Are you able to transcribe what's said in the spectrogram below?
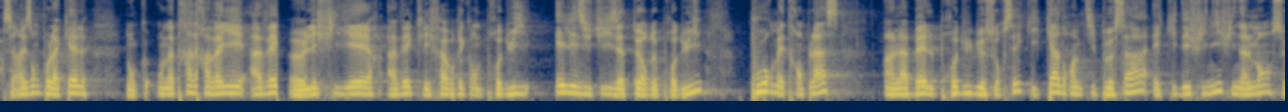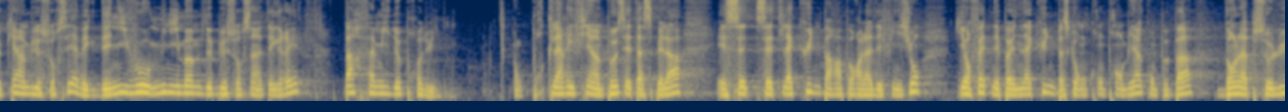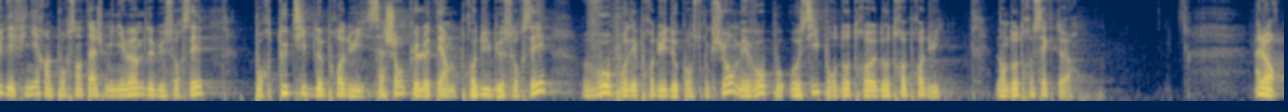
C'est la raison pour laquelle donc, on a travaillé avec les filières, avec les fabricants de produits et les utilisateurs de produits pour mettre en place un label produit biosourcé qui cadre un petit peu ça et qui définit finalement ce qu'est un biosourcé avec des niveaux minimums de biosourcé intégrés par famille de produits. Donc pour clarifier un peu cet aspect-là et cette, lacune par rapport à la définition, qui en fait n'est pas une lacune parce qu'on comprend bien qu'on ne peut pas dans l'absolu définir un pourcentage minimum de biosourcé pour tout type de produit, sachant que le terme produit biosourcé vaut pour des produits de construction, mais vaut aussi pour d'autres produits, dans d'autres secteurs. Alors,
